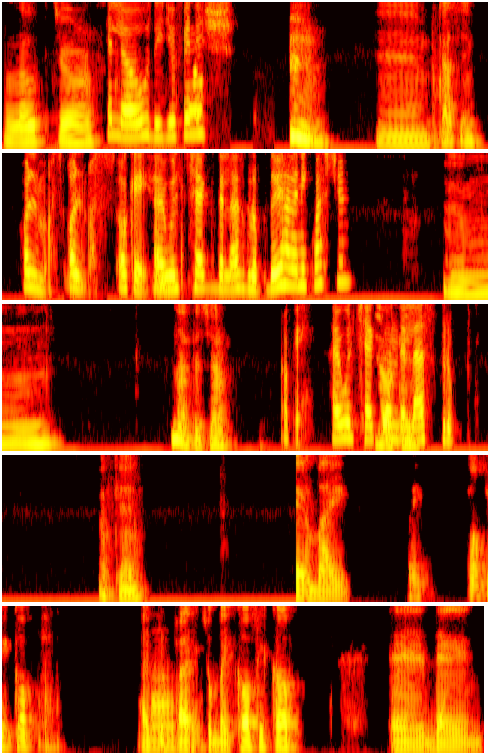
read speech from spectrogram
Hello, teacher. Hello, did you finish? Um, casi. Almost, almost. Okay, I will check the last group. Do you have any question? Um, no, teacher. Okay, I will check on the last group. Okay. My my coffee cup. I Ah, prepare to my coffee cup and then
